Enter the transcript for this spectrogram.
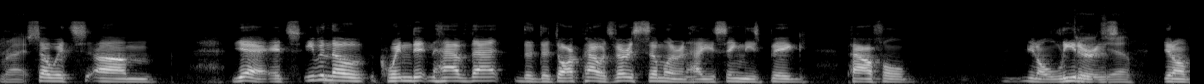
Right. So it's um yeah, it's even though Quinn didn't have that, the the dark power, it's very similar in how you're seeing these big, powerful, you know, leaders, Yeah. you know,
